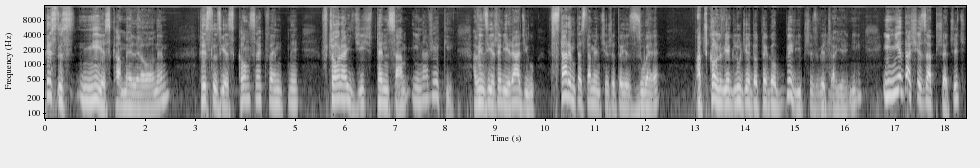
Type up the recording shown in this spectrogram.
Chrystus nie jest kameleonem. Chrystus jest konsekwentny. Wczoraj, dziś ten sam i na wieki. A więc jeżeli radził w Starym Testamencie, że to jest złe, aczkolwiek ludzie do tego byli przyzwyczajeni i nie da się zaprzeczyć,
